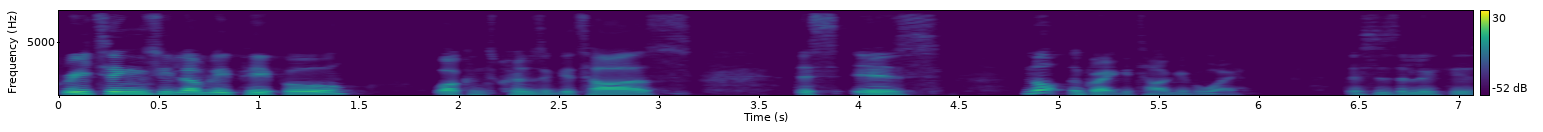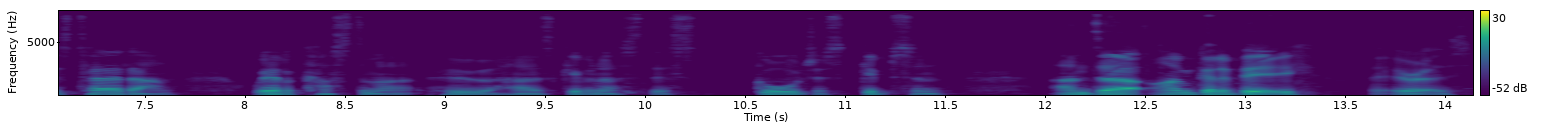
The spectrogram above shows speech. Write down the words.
Greetings, you lovely people. Welcome to Crimson Guitars. This is not the Great Guitar Giveaway. This is a Luthier's Teardown. We have a customer who has given us this gorgeous Gibson, and uh, I'm going to be, here it is,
